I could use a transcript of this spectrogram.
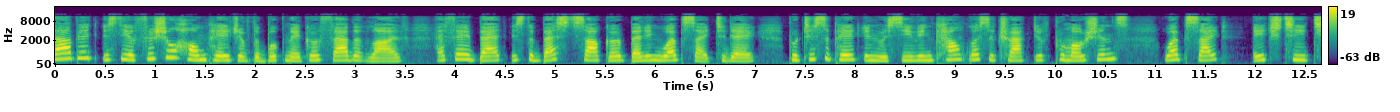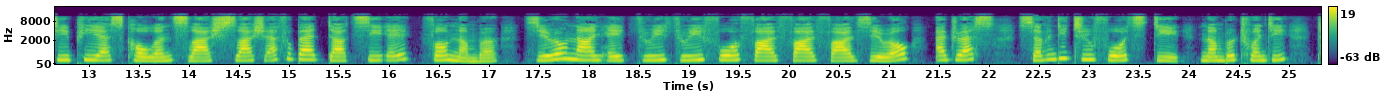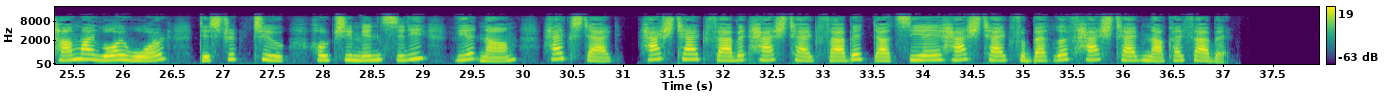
Fabet is the official homepage of the bookmaker Fabet Live. FA Bet is the best soccer betting website today. Participate in receiving countless attractive promotions. Website https colon slash slash alphabet.ca phone number 0983345550 address 72 4th D number 20 Tham My Loy Ward District 2 Ho Chi Minh City Vietnam. Hashtag Hashtag Fabet Hashtag Fabet.ca Hashtag Fabetlive Hashtag Nakai Fabet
